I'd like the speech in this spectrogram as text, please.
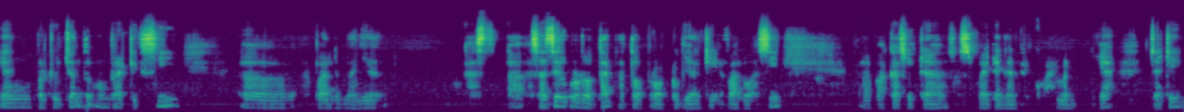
yang bertujuan untuk memprediksi uh, apa namanya hasil prototipe atau produk yang dievaluasi apakah sudah sesuai dengan requirement ya. Jadi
